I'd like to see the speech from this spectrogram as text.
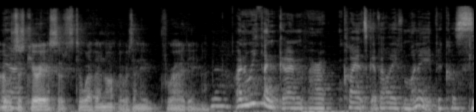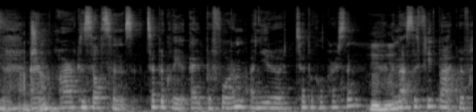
I was just curious as to whether or not there was any variety. No. And we think um, our clients get value for money because Yeah, sure. um, our consultants typically outperform a neurotypical person. Mhm. And that's the feedback we've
